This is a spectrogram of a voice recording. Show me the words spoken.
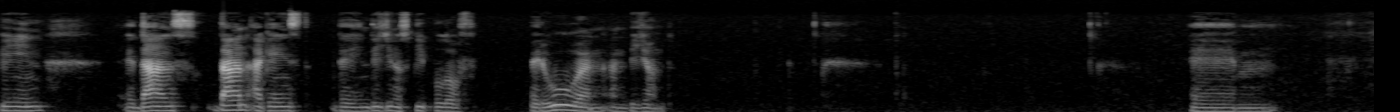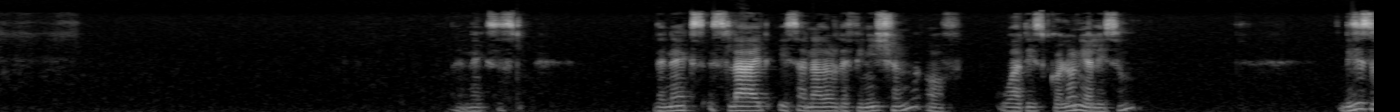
being uh, dance, done against the indigenous people of Peru and, and beyond. Um, the next the next slide is another definition of what is colonialism. This is,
